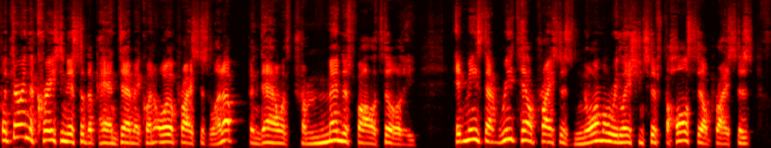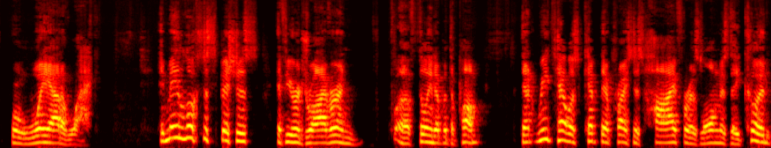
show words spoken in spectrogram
But during the craziness of the pandemic, when oil prices went up and down with tremendous volatility, it means that retail prices' normal relationships to wholesale prices were way out of whack. It may look suspicious if you're a driver and uh, filling up at the pump that retailers kept their prices high for as long as they could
